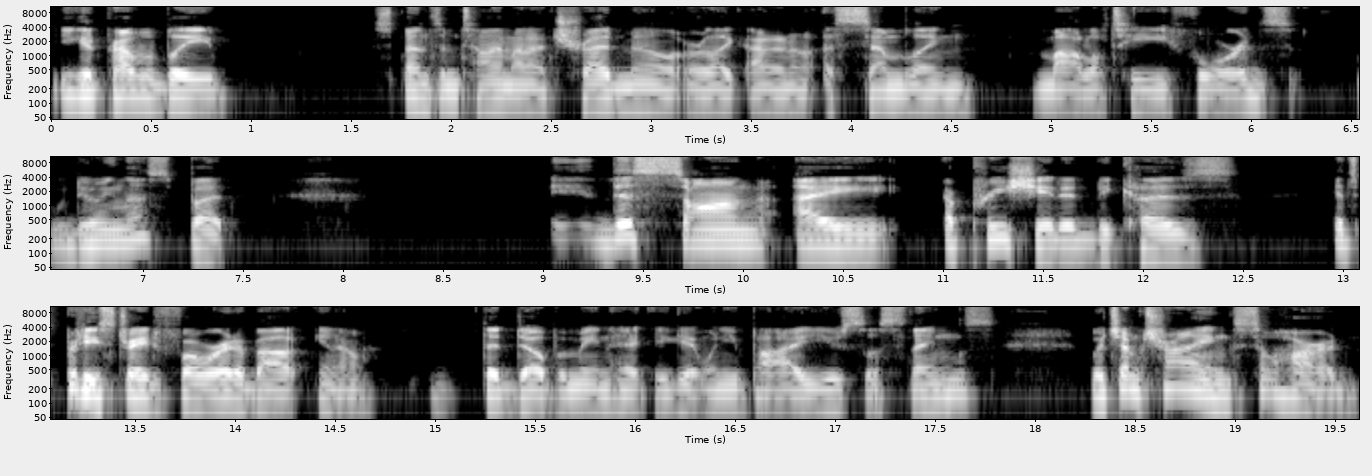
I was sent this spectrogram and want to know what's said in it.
you could probably spend some time on a treadmill or like I don't know assembling Model T Fords doing this, but this song I appreciated because it's pretty straightforward about, you know, the dopamine hit you get when you buy useless things, which I'm trying so hard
